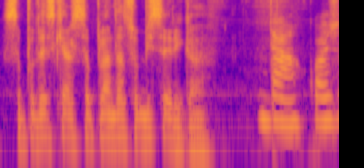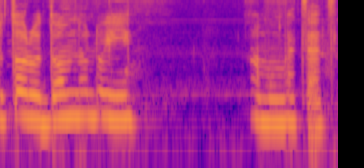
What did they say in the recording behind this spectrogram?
să puteți chiar să plantați o biserică. Da, cu ajutorul Domnului am învățat.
